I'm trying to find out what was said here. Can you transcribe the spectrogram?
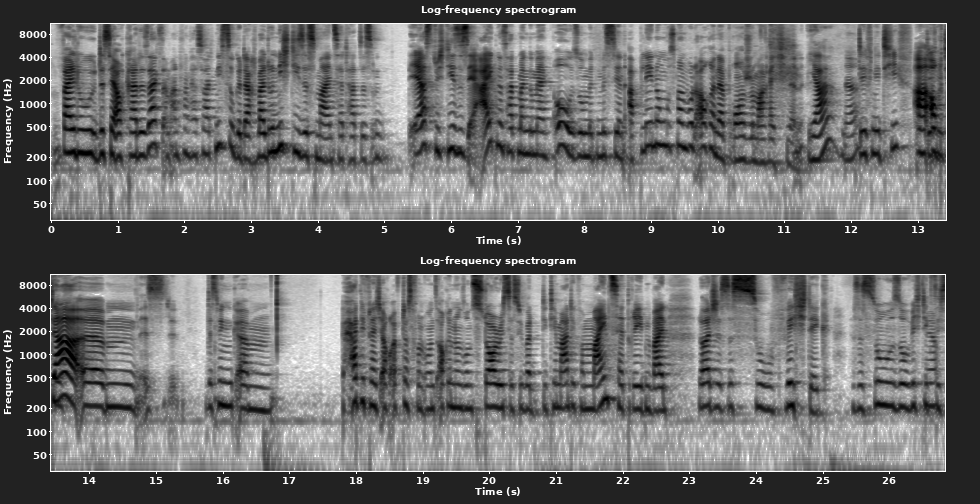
weil du das ja auch gerade sagst, am Anfang hast du halt nicht so gedacht, weil du nicht dieses Mindset hattest. Und erst durch dieses Ereignis hat man gemerkt, oh, so mit ein bisschen Ablehnung muss man wohl auch in der Branche mal rechnen. Ja, ne? definitiv. Ah, definitiv. Auch da ähm, ist, deswegen ähm, hört ihr vielleicht auch öfters von uns, auch in unseren Stories, dass wir über die Thematik vom Mindset reden, weil Leute, es ist so wichtig. Es ist so, so wichtig, ja. sich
